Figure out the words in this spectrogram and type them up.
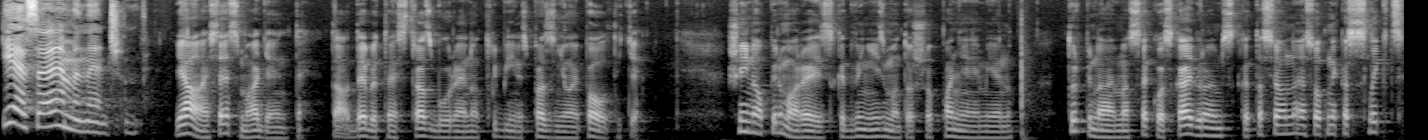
Yes, I am an agent. Jā, es esmu aģente. Tā debatē Strasbūrē no tribīnes paziņoja politiķe. Šī nav pirmā reize, kad viņi izmanto šo paņēmienu. Turpinājumā seko skaidrojums, ka tas jau nesot nekas slikts,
